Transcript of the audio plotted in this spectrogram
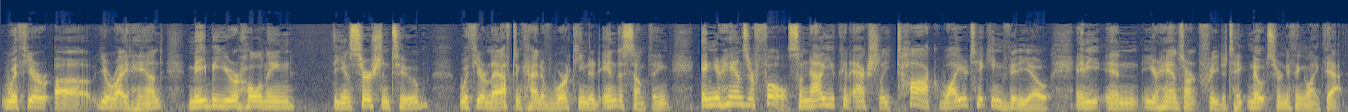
with your, uh, your right hand. Maybe you're holding the insertion tube with your left and kind of working it into something, and your hands are full. So now you can actually talk while you're taking video, and, and, your hands aren't free to take notes or anything like that.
